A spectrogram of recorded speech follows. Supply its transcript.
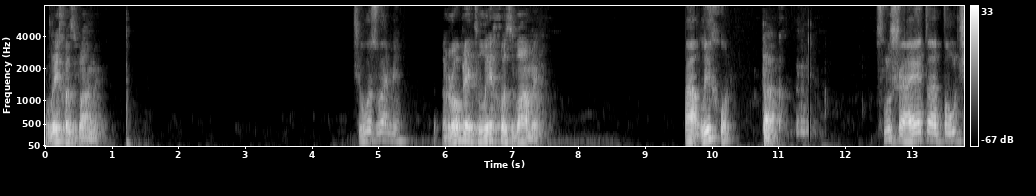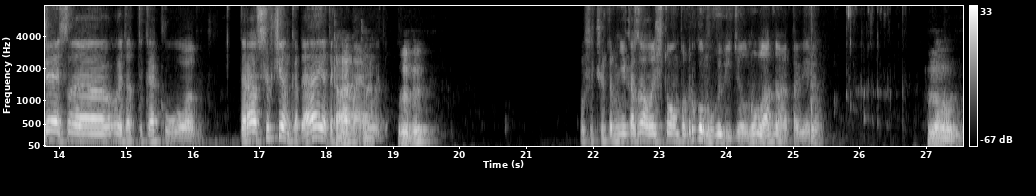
Лихо з вами. Чего з вами? Роблять лихо з вами. А, лихо? Так. Слушай, а это получается этот, как его, Тарас Шевченко, да, я так, Так, понимаю? так. Угу. Слушай, что-то мне казалось, что он по-другому выглядел. Ну ладно, я поверил. Ну,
